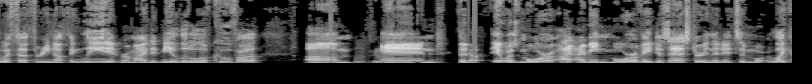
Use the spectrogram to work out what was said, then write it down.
with a 3 nothing lead, it reminded me a little of Couva. Um, mm-hmm. and the, yep. it was more, I, I mean, more of a disaster in that it's a more like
